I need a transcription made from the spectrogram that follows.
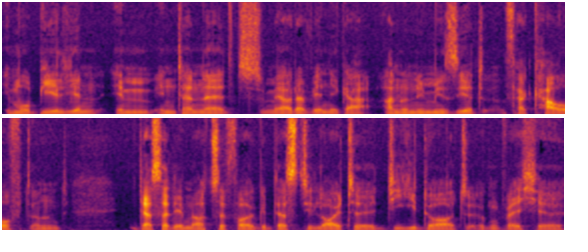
Immobilien im Internet mehr oder weniger anonymisiert verkauft und das hat eben auch zur Folge, dass die Leute, die dort irgendwelche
